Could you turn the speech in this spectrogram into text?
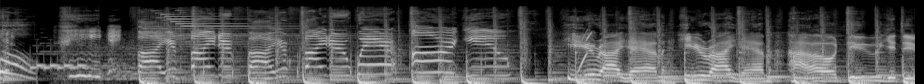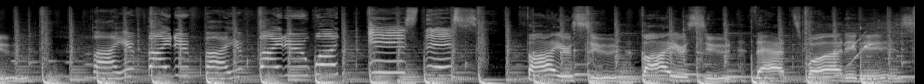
Whoa! firefighter, firefighter, where are you? Here I am, here I am. How do you do? Firefighter, firefighter, what is this? Fire suit, fire suit. That's what it is.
